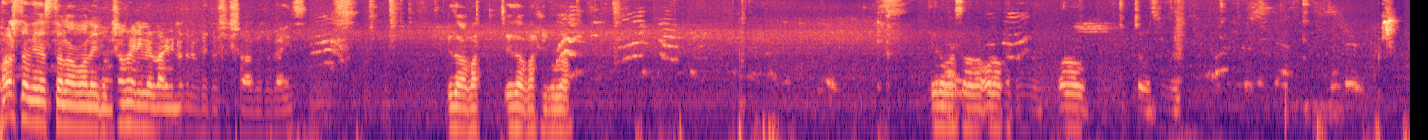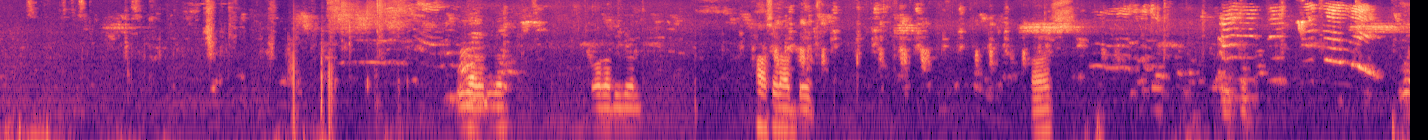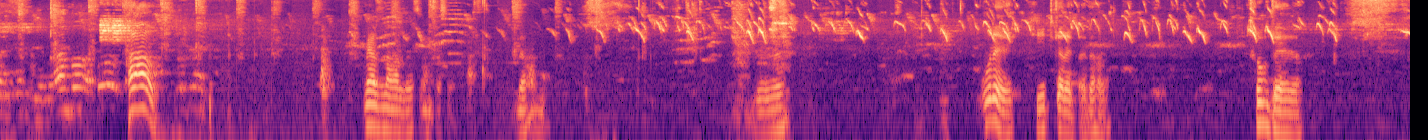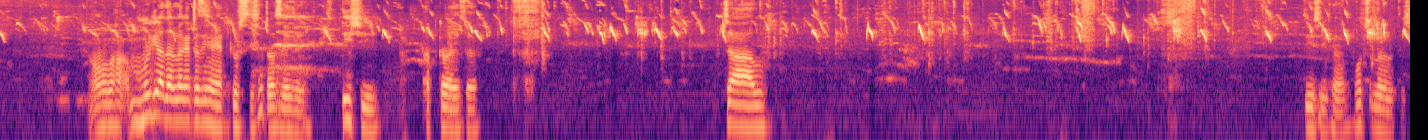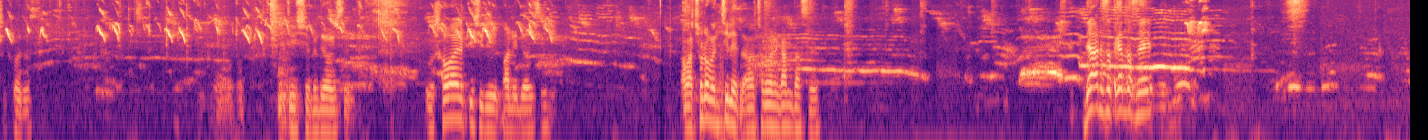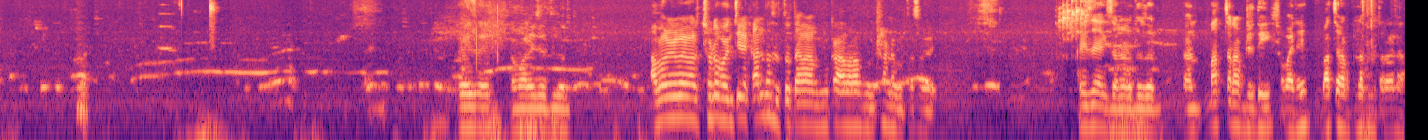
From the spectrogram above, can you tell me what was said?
WhatsApp আলাইকুম সবাই নিবেন বাড়ি নতুন ভিডিওতে স্বাগত গাইস এই দাও পাখিগুলো এরকম আছে আপডেট হাঁস খাও মেয়াজ না শুনতেছে দেখুন ওরে হিট করে তো দেখো ছুক দেয় মুরগির আদার লাগে একটা জিনিস অ্যাড করছি সেটা হচ্ছে এই যে তিসি অ্যাড করা হয়েছে চাল। তিসি খায়। খাওয়া যাচ্ছে এনে দেওয়া হয়েছে। সবাই তিসি দিয়ে পানি দেওয়া হয়েছে। আমার ছোট বোন চিলে আমার ছোট বোন আছে। দেওয়ার সাথে এই যে আমার এই যে দুজন। আমার আমার ছোট বোন চিলে কান্দাছে তো তা আমার ঠান্ডা করতেছে। এই যে একজন আর দুজন। বাচ্চার আপডেট দিই সবাই রে বাচ্চার আপডেট না দিলে হয় না।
